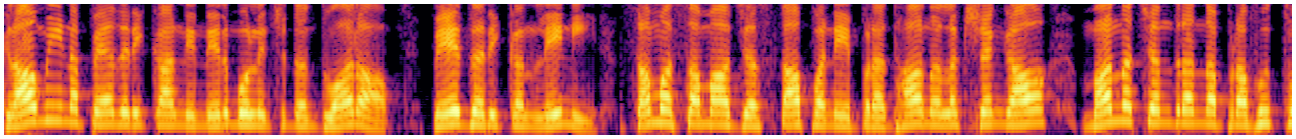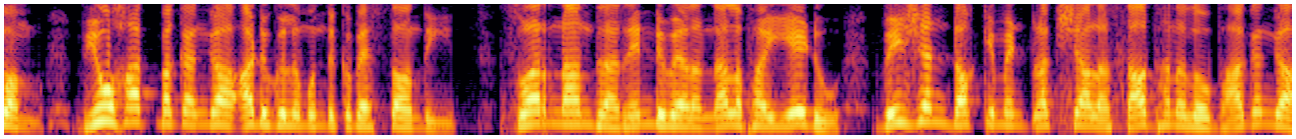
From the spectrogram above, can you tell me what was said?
గ్రామీణ పేదరికాన్ని నిర్మూలించడం ద్వారా పేదరికం లేని సమ సమాజ స్థాపనే ప్రధాన లక్ష్యంగా మన చంద్రన్న ప్రభుత్వం వ్యూహాత్మకంగా అడుగులు ముందుకు వేస్తోంది. స్వర్ణాంధ్ర రెండు వేల నలభై ఏడు విజన్ డాక్యుమెంట్ లక్ష్యాల సాధనలో భాగంగా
